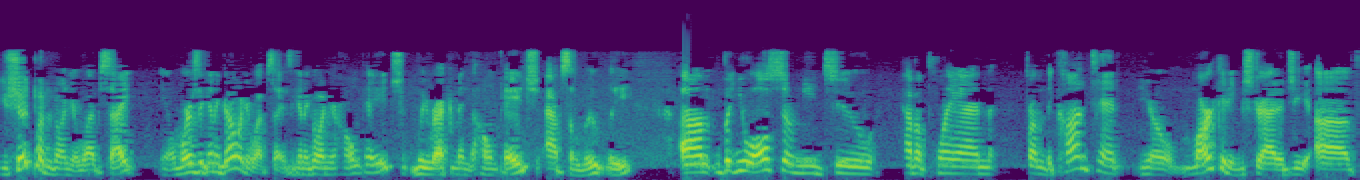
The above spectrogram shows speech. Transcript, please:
You should put it on your website. You know, where's it going to go on your website? Is it going to go on your homepage? We recommend the homepage, absolutely. Um, but you also need to have a plan from the content, you know, marketing strategy of,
